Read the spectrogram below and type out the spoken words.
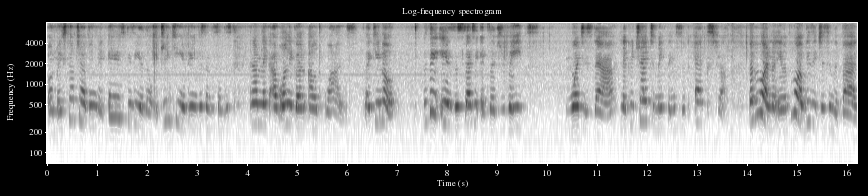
on my Snapchat being like, "Hey, excuse me, you're drinking, you're doing this and this and this," and I'm like, I've only gone out once. Like you know, the thing is, the study exaggerates what is there. Like we try to make things look extra, but people are not even. People are busy chasing the bag.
